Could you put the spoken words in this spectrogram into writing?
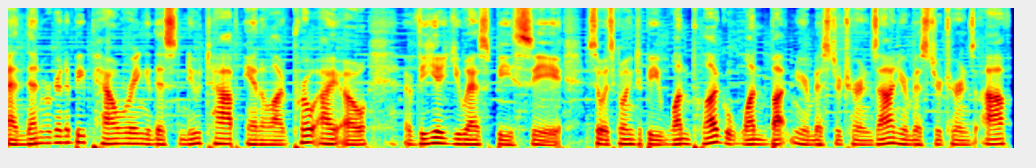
and then we're going to be powering this new top Analog Pro I.O. via USB-C. So it's going to be one plug, one button, your MiSTer turns on, your MiSTer turns off,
